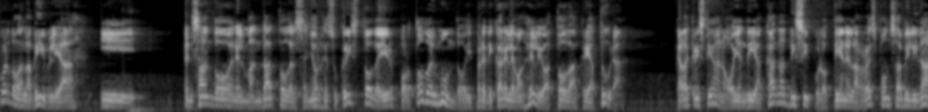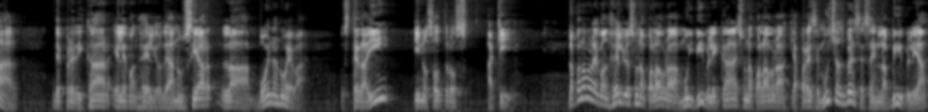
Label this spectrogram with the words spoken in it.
acuerdo a la Biblia y pensando en el mandato del Señor Jesucristo de ir por todo el mundo y predicar el Evangelio a toda criatura, cada cristiano hoy en día, cada discípulo tiene la responsabilidad de predicar el Evangelio, de anunciar la buena nueva. Usted ahí y nosotros aquí. La palabra Evangelio es una palabra muy bíblica, es una palabra que aparece muchas veces en la Biblia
